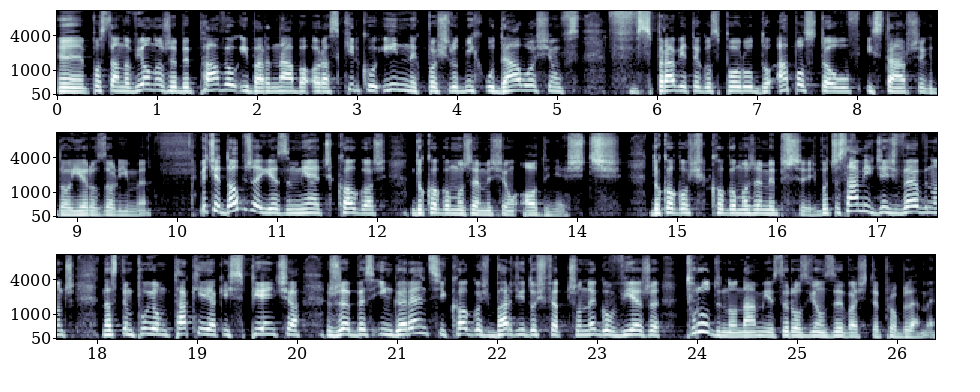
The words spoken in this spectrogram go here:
e, postanowiono, żeby Paweł i Barnaba oraz kilku innych pośród nich udało się w, w sprawie tego sporu do apostołów i starszych do Jerozolimy. Wiecie, dobrze jest mieć kogoś, do kogo możemy się odnieść do kogoś, kogo możemy przyjść. Bo czasami gdzieś wewnątrz następują takie jakieś spięcia, że bez ingerencji kogoś bardziej doświadczonego w wierze trudno nam jest rozwiązywać te problemy.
